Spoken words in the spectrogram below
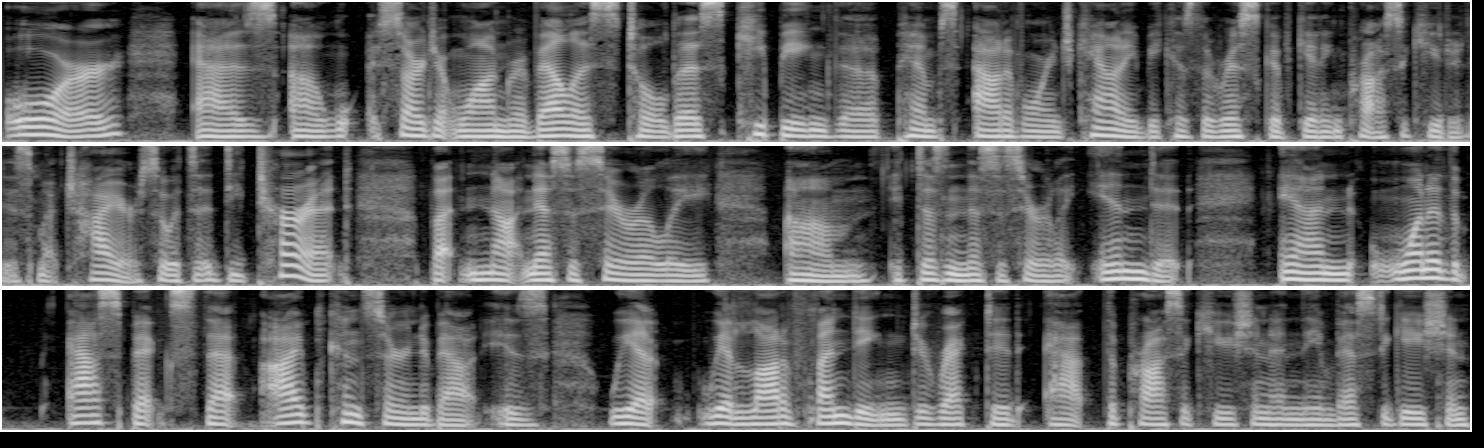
or as uh, Sergeant Juan Reveles told us, keeping the pimps out of Orange County because the risk of getting prosecuted is much higher. So it's a deterrent, but not necessarily, um, it doesn't necessarily end it. And one of the aspects that I'm concerned about is we had we had a lot of funding directed at the prosecution and the investigation,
